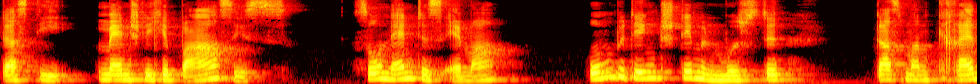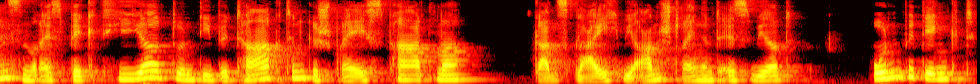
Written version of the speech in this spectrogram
dass die menschliche Basis, so nennt es Emma, unbedingt stimmen musste, dass man Grenzen respektiert und die betagten Gesprächspartner, ganz gleich wie anstrengend es wird, unbedingt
